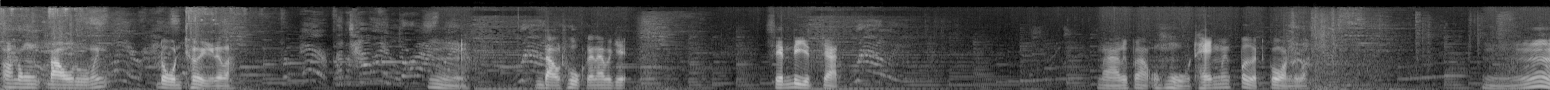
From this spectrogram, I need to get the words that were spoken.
เอาลองเดาดูมันโดนเฉยเลยวะอืมเดาถูกแล้วนะเมื่อกี้เซนดีจัด มาหรือเปล่า โอ้โห แทงมันเปิดก่อนเลยวะอืม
